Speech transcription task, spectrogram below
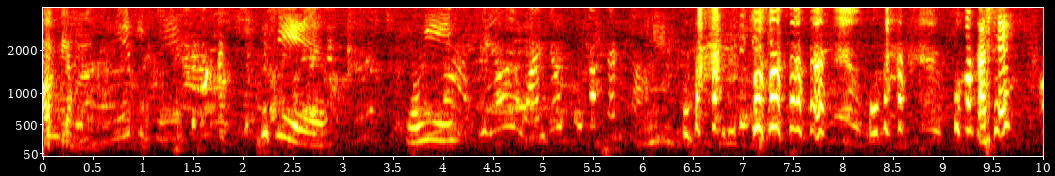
없어. 이렇게 제일 호박 같지? 그치? 여기 제형이 완전 호박 같아. 호박. 호박. 호박 같아? 어.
